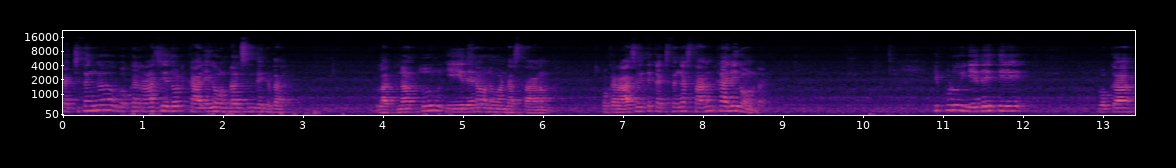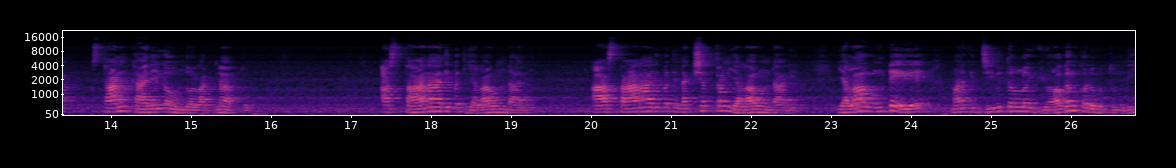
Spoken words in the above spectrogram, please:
ఖచ్చితంగా ఒక రాశి ఏదో ఖాళీగా ఉండాల్సిందే కదా. లగ్నాత్తు ఏదైనా ఉండమండి ఆ స్థానం. ఒక రాశి అయితే ఖచ్చితంగా స్థానం ఖాళీగా ఉండాలి. ఇప్పుడు ఏదైతే ఒక స్థానం ఖాళీగా ఉందో లగ్నాత్తు ఆ స్థానాధిపతి ఎలా ఉండాలి? ఆ స్థానాధిపతి నక్షత్రం ఎలా ఉండాలి? ఎలా ఉంటే మనకి జీవితంలో యోగం కలుగుతుంది?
